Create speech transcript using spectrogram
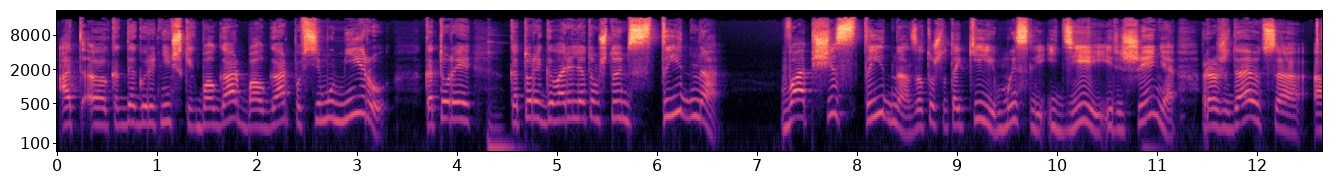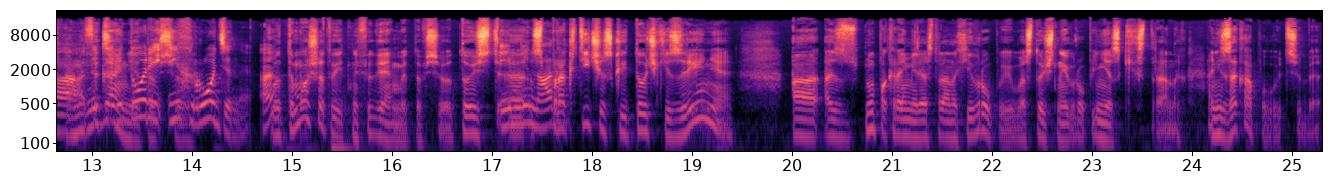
от, э, когда я говорю этнических болгар, болгар по всему миру, которые, которые говорили о том, что им стыдно Вообще стыдно за то, что такие мысли, идеи и решения рождаются а, а на территории их родины. А? Вот ты можешь ответить, нафига им это все? То есть э, с практической точки зрения, а, а, ну, по крайней мере, о странах Европы и Восточной Европы, нескольких странах, они закапывают себя.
